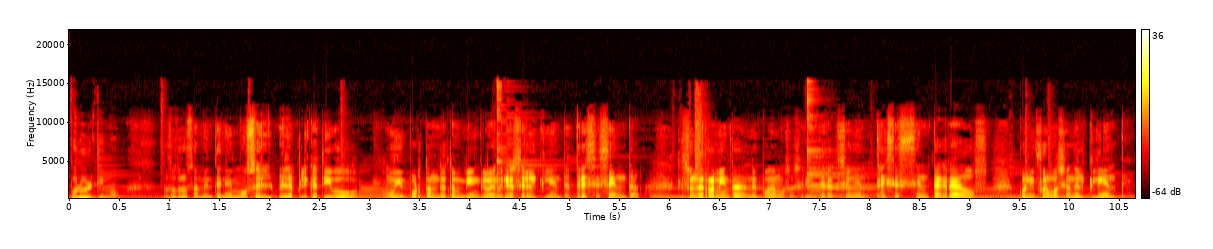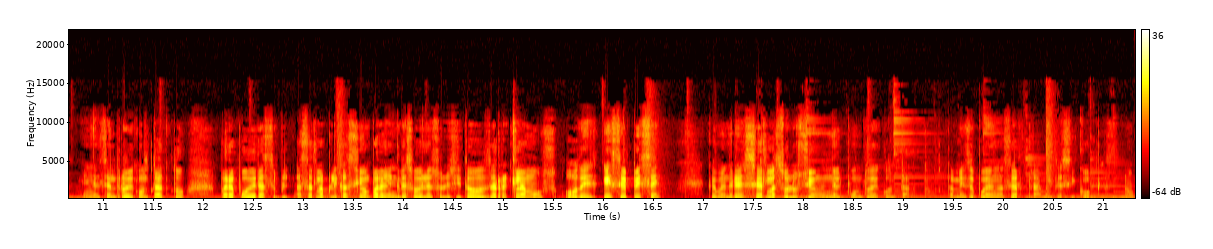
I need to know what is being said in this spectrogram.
Por último, nosotros también tenemos el, aplicativo muy importante también que vendría a ser el cliente 360, que es una herramienta donde podemos hacer interacción en 360 grados con la información del cliente en el centro de contacto para poder hacer la aplicación para el ingreso de los solicitados de reclamos o de SPC que vendría a ser la solución en el punto de contacto. También se pueden hacer trámites y copias. ¿no?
